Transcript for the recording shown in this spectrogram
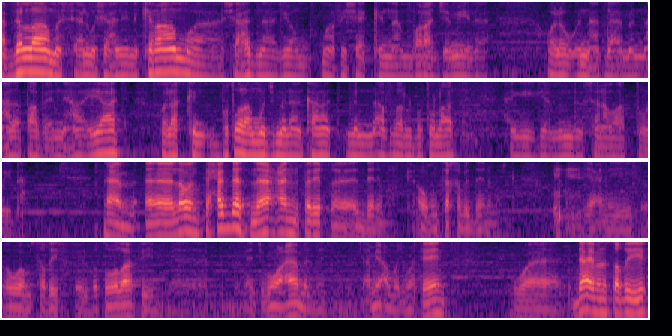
عبد الله. ومسي على المشاهدين الكرام. وشاهدنا اليوم ما في شك إنها مباراة جميلة ولو إنها دائما هذا طابع النهائيات. ولكن البطوله مجملا كانت من أفضل البطولات حقيقة منذ سنوات طويلة. نعم. آه، لو تحدثنا عن فريق الدنمارك أو منتخب الدنمارك يعني هو مستضيف البطولة في مجموعة من جامعه أو مجموعتين ودائما مستضيف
